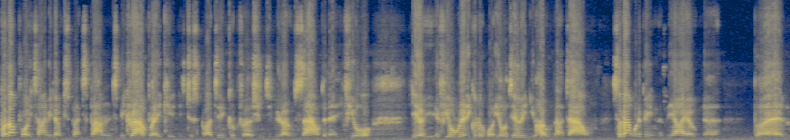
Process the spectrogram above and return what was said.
But at that point in time, you don't expect a band to be groundbreaking. It's just by doing good versions of your own sound, and if you're, you know, if you're really good at what you're doing, you hone that down. So that would have been the eye opener. But um,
